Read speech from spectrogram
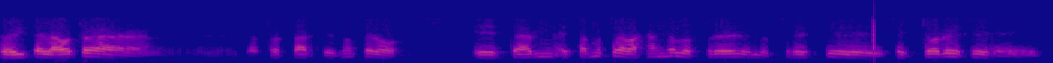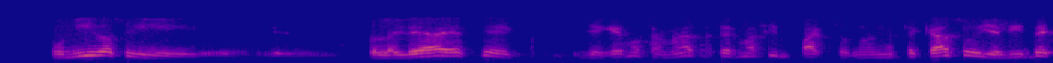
fue ahorita la otra la otra parte no pero están estamos trabajando los tres los tres eh, sectores eh, unidos y, pues la idea es que lleguemos a más a hacer más impacto no en este caso y el INDE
